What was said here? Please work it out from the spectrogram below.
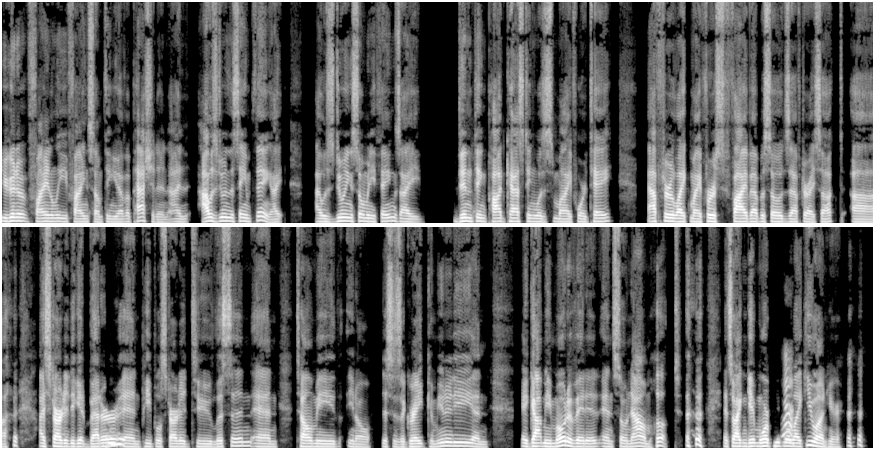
you're gonna finally find something you have a passion in. And I was doing the same thing. I I was doing so many things. I didn't think podcasting was my forte after like my first five episodes after I sucked, uh, I started to get better mm-hmm. and people started to listen and tell me, you know, this is a great community and it got me motivated. And so now I'm hooked. and so I can get more people yeah. like you on here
